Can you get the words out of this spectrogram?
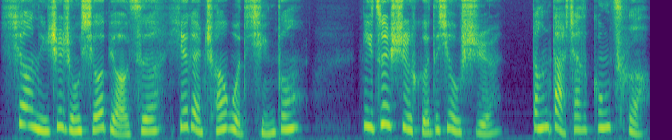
像你这种小婊子也敢尝我的情功？你最适合的就是当大家的公厕。”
